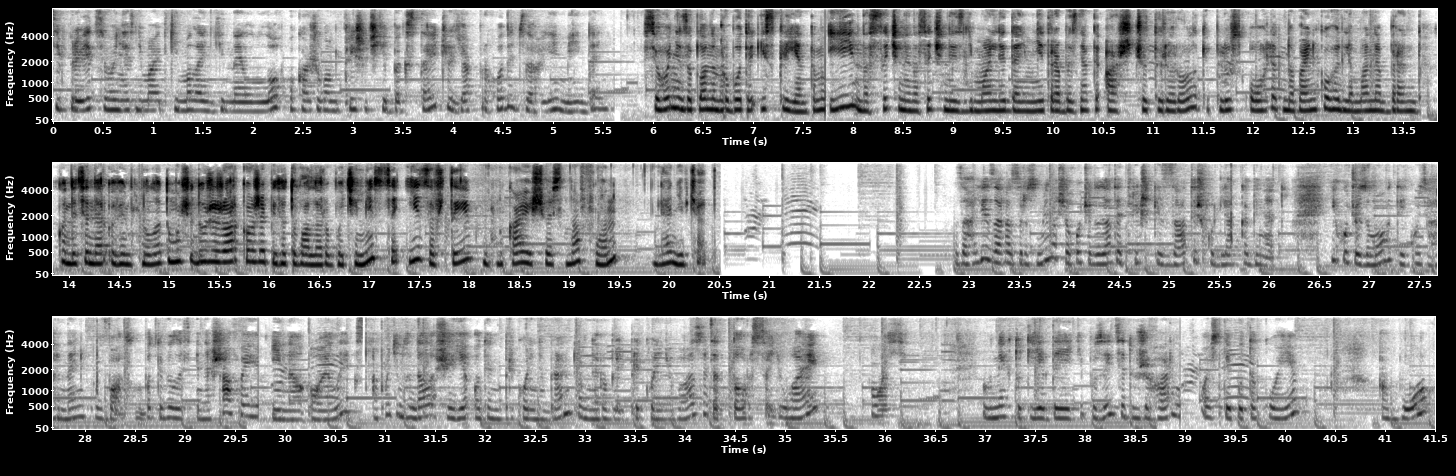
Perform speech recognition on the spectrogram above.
Всім привіт! Сьогодні я знімаю такий маленький нейлолог. покажу вам трішечки бекстейджу, як проходить взагалі мій день. Сьогодні за планом роботи із клієнтами і насичений насичений знімальний день. Мені треба зняти аж 4 ролики, плюс огляд новенького для мене бренду. Кондиціонер увімкнула, тому що дуже жарко вже підготувала робоче місце і завжди вмикаю щось на фон для дівчат. Взагалі зараз зрозуміла, що хочу додати трішки затишку для кабінету. І хочу замовити якусь гарненьку вазу. Бо дивилась і на шафою, і на OLX, а потім згадала, що є один прикольний бренд, вони роблять прикольні вази. Це Torsa UI. Ось. В них тут є деякі позиції дуже гарні. Ось типу такої. Або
